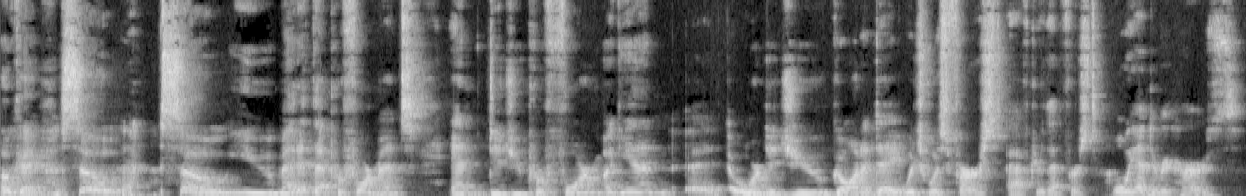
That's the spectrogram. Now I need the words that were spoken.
Okay, so so you met at that performance and did you perform again, uh, or did you go on a date? Which was first after that first time? Well, we had to rehearse.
